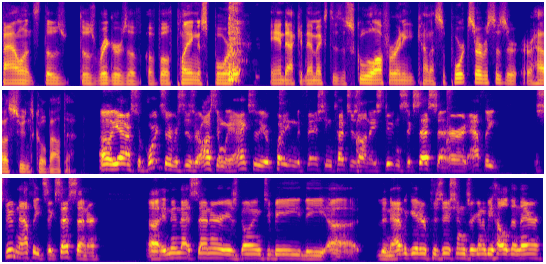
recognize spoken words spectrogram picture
balance those those rigors of of both playing a sport and academics, does the school offer any kind of support services, or or how do students go about that? Oh yeah, our support services are awesome. We actually are putting the finishing touches on a student success center, an athlete student athlete success center, uh, and then that center is going to be the uh, the navigator positions are going to be held in there.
